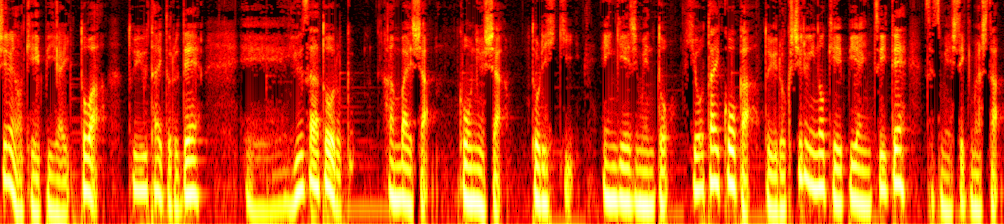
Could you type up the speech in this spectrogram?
種類の KPI とはというタイトルで、えー、ユーザー登録、販売者、購入者、取引、エンゲージメント、費用対効果という6種類の KPI について説明してきました。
